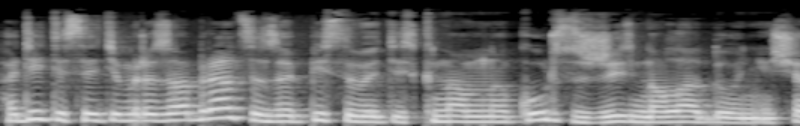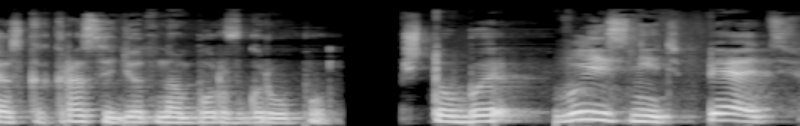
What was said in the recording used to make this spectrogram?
Хотите с этим разобраться, записывайтесь к нам на курс «Жизнь на ладони». Сейчас как раз идет набор в группу. Чтобы выяснить пять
